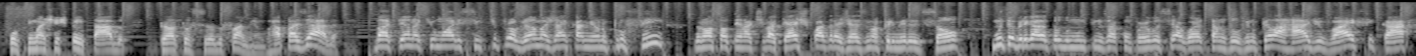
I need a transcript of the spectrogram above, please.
um pouquinho mais respeitado pela torcida do Flamengo. Rapaziada, batendo aqui uma hora e cinco de programa, já encaminhando para o fim do nosso Alternativa Cast, 41 edição. Muito obrigado a todo mundo que nos acompanhou. Você agora que está nos ouvindo pela rádio vai ficar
